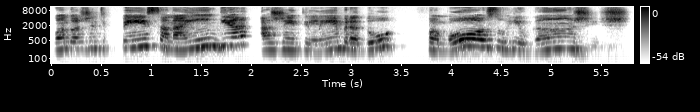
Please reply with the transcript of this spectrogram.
Quando a gente pensa na Índia, a gente lembra do famoso rio Ganges,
